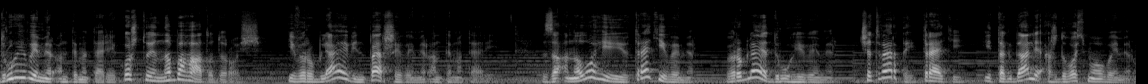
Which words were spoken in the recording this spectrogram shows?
Другий вимір антиматерії коштує набагато дорожче, і виробляє він перший вимір антиматерії. За аналогією, третій вимір виробляє другий вимір, четвертий третій і так далі аж до восьмого виміру.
